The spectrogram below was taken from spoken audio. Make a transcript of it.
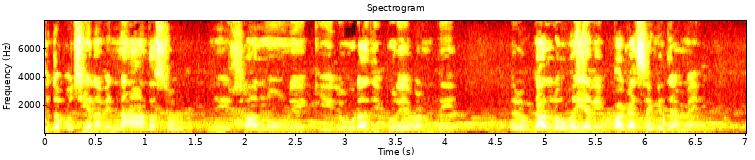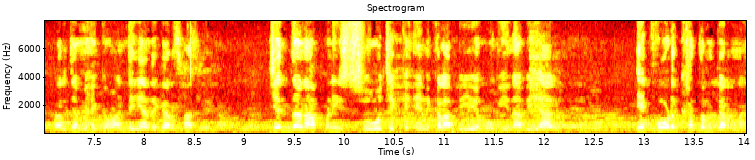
ਜਦੋਂ ਪੁੱਛੀਏ ਨਾ ਵੀ ਨਾ ਦੱਸੋ ਨਹੀਂ ਸਾਨੂੰ ਨਹੀਂ ਕੀ ਲੋੜ ਆ ਜੀ ਬੁਰੇ ਬਣਦੀ। ਫਿਰ ਉਹ ਗੱਲ ਉਹੀ ਆ ਵੀ ਭਗਤ ਸਿੰਘ ਜੰਮੇ, ਪਰ ਜੰਮੇ ਗਵਾਂਢੀਆਂ ਦੇ ਘਰ ਸਾਡੇ ਨਾਲ ਜਿੱਦਣ ਆਪਣੀ ਸੋਚ ਇੱਕ ਇਨਕਲਾਬੀ ਇਹ ਹੋ ਗਈ ਨਾ ਵੀ ਯਾਰ, ਇਹ ਕੋਡ ਖਤਮ ਕਰਨਾ।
